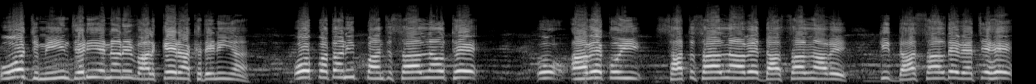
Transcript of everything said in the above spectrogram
ਉਹ ਜ਼ਮੀਨ ਜਿਹੜੀ ਇਹਨਾਂ ਨੇ ਵਲ ਕੇ ਰੱਖ ਦੇਣੀ ਆ। ਉਹ ਪਤਾ ਨਹੀਂ 5 ਸਾਲ ਨਾ ਉੱਥੇ, ਉਹ ਆਵੇ ਕੋਈ 7 ਸਾਲ ਨਾ ਆਵੇ 10 ਸਾਲ ਨਾ ਆਵੇ, ਕਿ 10 ਸਾਲ ਦੇ ਵਿੱਚ ਇਹ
